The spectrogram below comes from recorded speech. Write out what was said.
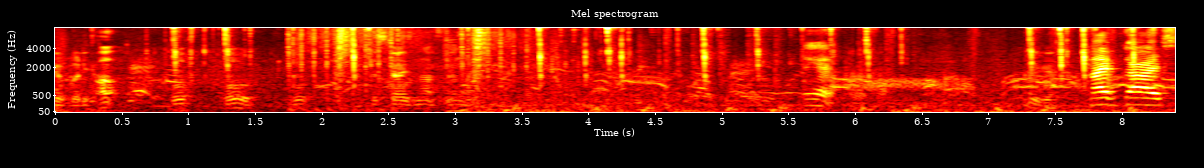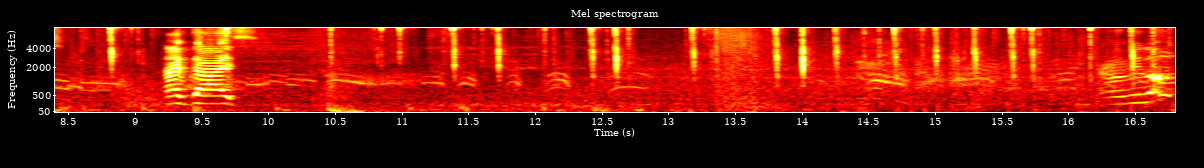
Hey, buddy. Oh, whoa, whoa, whoa. This guy's not friendly. Dang it. There you go. Knife guys. Knife guys. Oh, reload.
